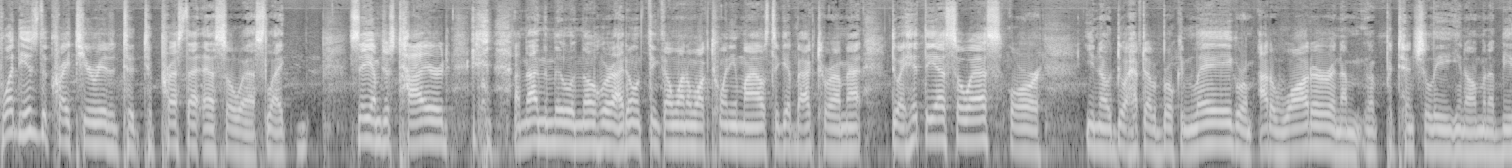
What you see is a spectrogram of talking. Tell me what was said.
what is the criteria to, to press that SOS? Like, say I'm just tired, I'm not in the middle of nowhere, I don't think I want to walk 20 miles to get back to where I'm at. Do I hit the SOS or, you know, do I have to have a broken leg or I'm out of water and I'm uh, potentially, you know, I'm going to be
